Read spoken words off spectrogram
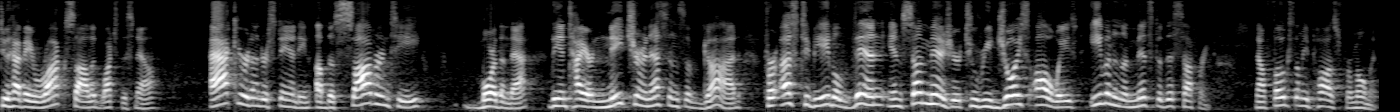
to have a rock solid, watch this now, accurate understanding of the sovereignty, more than that, the entire nature and essence of God for us to be able then, in some measure, to rejoice always, even in the midst of this suffering. Now, folks, let me pause for a moment.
